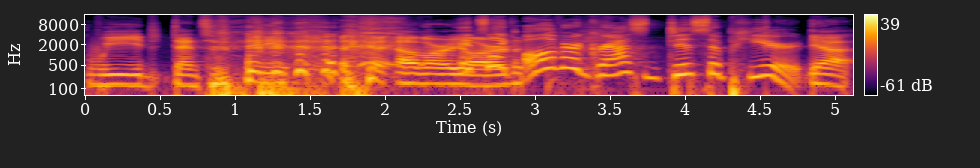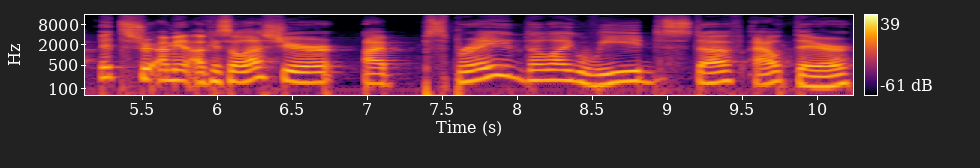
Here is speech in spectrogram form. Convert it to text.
weed density of our yard. It's like all of our grass disappeared. Yeah, it's true. I mean, okay, so last year I sprayed the like weed stuff out there,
